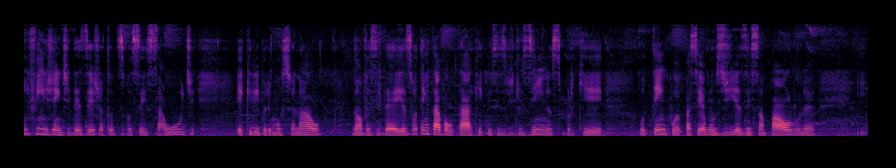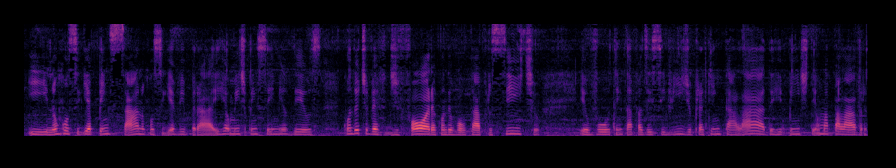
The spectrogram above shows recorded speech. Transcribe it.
Enfim, gente, desejo a todos vocês saúde, equilíbrio emocional, novas ideias. Vou tentar voltar aqui com esses videozinhos, porque o tempo, eu passei alguns dias em São Paulo, né? E não conseguia pensar, não conseguia vibrar. E realmente pensei, meu Deus, quando eu estiver de fora, quando eu voltar para o sítio, eu vou tentar fazer esse vídeo para quem está lá, de repente tem uma palavra,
